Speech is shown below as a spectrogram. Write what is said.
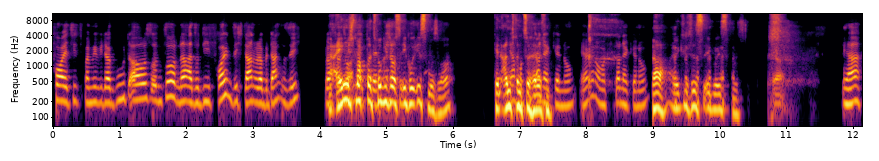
boah, jetzt sieht's bei mir wieder gut aus und so. Ne? Also die freuen sich dann oder bedanken sich. Ja, eigentlich macht man es wirklich aus Egoismus, wa? Den anderen zu helfen. Anerkennung. Ja, genau, man kriegt Anerkennung. ja, eigentlich ist es Egoismus. ja. Ja,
